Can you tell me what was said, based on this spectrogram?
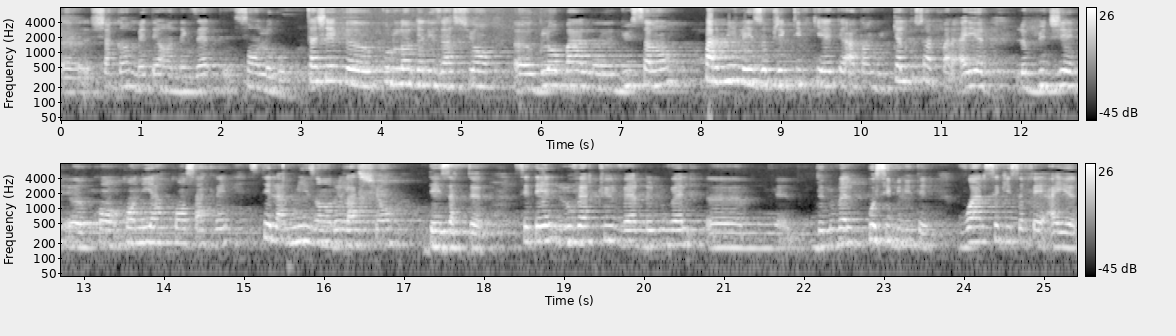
euh, chacun mettait en exergue son logo. Sachez que pour l'organisation euh, globale euh, du salon, parmi les objectifs qui étaient attendus, quel que soit par ailleurs le budget qu'on qu y a consacré, c'était la mise en relation des acteurs. C'était l'ouverture vers de nouvelles, euh, de nouvelles possibilités, voir ce qui se fait ailleurs.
